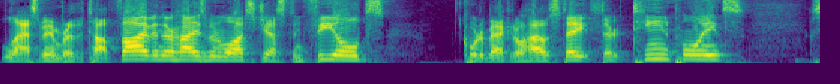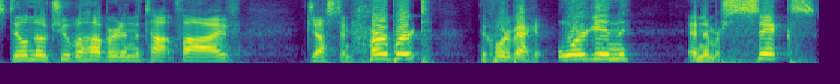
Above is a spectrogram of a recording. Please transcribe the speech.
last member of the top five in their Heisman watch, Justin Fields, quarterback at Ohio State, 13 points. Still no Chuba Hubbard in the top five. Justin Herbert, the quarterback at Oregon, at number six,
